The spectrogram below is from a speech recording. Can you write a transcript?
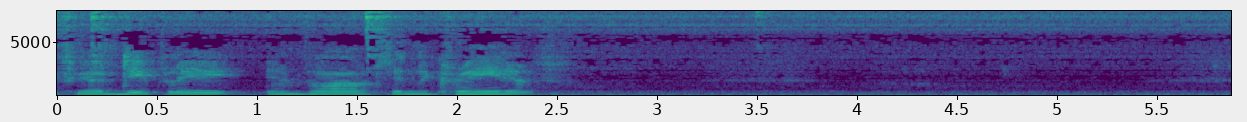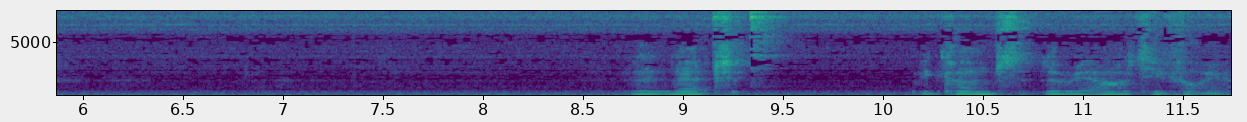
If you're deeply involved in the creative, then that becomes the reality for you.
